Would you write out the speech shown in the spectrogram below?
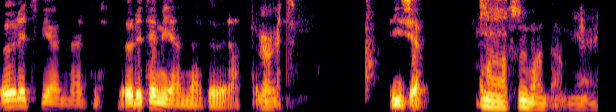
öğretmeyenlerdi. Öğretemeyenlerdi ve hatta. Evet. Diyeceğim. Masum adam yani.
